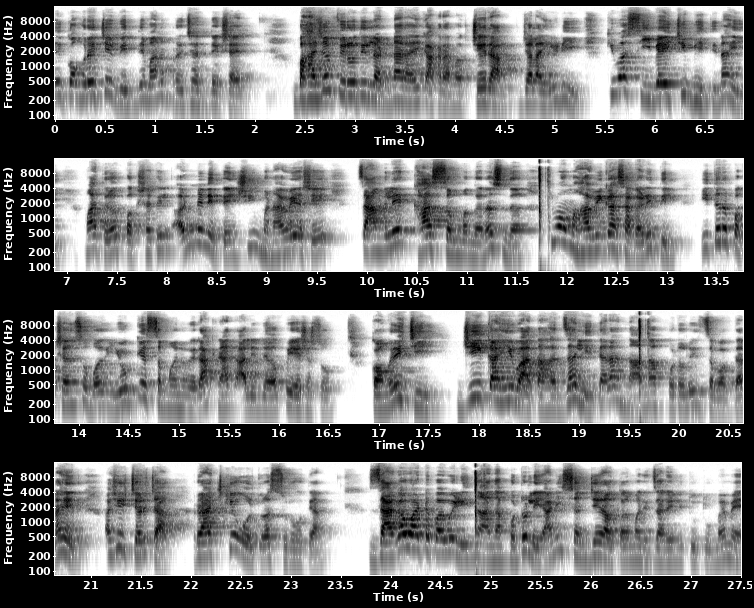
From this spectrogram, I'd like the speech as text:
हे काँग्रेसचे विद्यमान प्रदेशाध्यक्ष आहेत. भाजप विरोधी लढणारा एक आक्रमक चेहरा ज्याला ईडी किंवा सीबीआयची भीती नाही मात्र पक्षातील अन्य नेत्यांशी म्हणावे असे चांगले खास संबंध नसणं किंवा महाविकास आघाडीतील इतर पक्षांसोबत योग्य समन्वय राखण्यात आलेलं अपयश असो. काँग्रेसची जी काही वाताहत झाली त्याला नाना पटोले जबाबदार आहेत अशी चर्चा राजकीय वर्तुळात सुरू होत्या. जागा वाटपावेळी नाना पटोले आणि संजय राऊतांमध्ये झालेली तुतुमेमे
